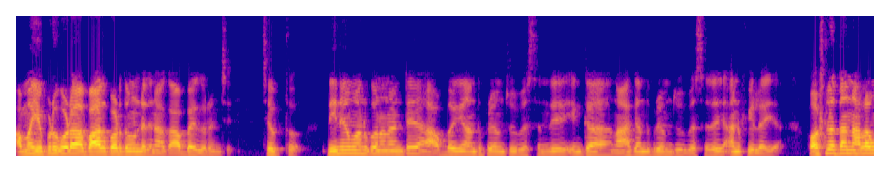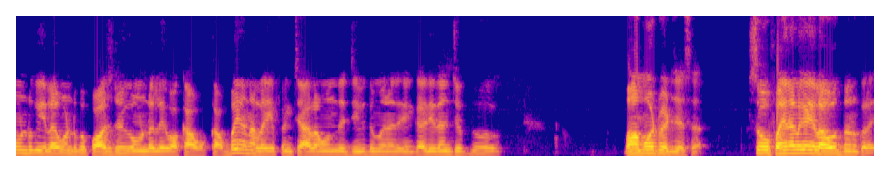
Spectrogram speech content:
అమ్మాయి ఎప్పుడు కూడా బాధపడుతూ ఉండేది నాకు ఆ అబ్బాయి గురించి. చెప్తూ. నేనేమనుకున్నానంటే ఆ అబ్బాయికి అంత ప్రేమ చూపిస్తుంది ఇంకా నాకెంత ప్రేమ చూపిస్తుంది అని ఫీల్ అయ్యా. ఫస్ట్లో దాన్ని అలా వండుకు ఇలా వండుకు పాజిటివ్గా ఉండాలి. ఒక ఒక అబ్బాయి నా లైఫ్ ఇంకా చాలా ఉంది జీవితం అనేది ఇంకా అది అని చెప్తూ బాగా మోటివేట్ చేశా. సో ఫైనల్గా ఇలా అవుద్ది అనుకోలే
